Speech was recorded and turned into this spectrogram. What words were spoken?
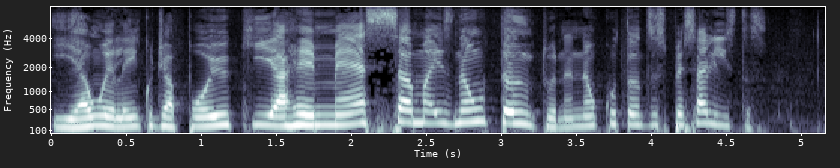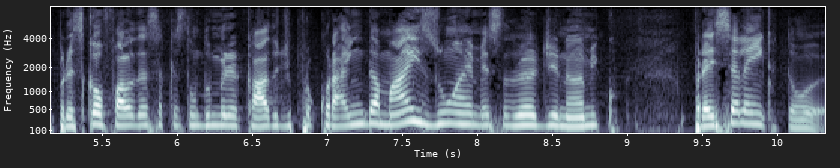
E é um elenco de apoio que arremessa, mas não tanto, né? Não com tantos especialistas. Por isso que eu falo dessa questão do mercado de procurar ainda mais um arremessador dinâmico para esse elenco. Então,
